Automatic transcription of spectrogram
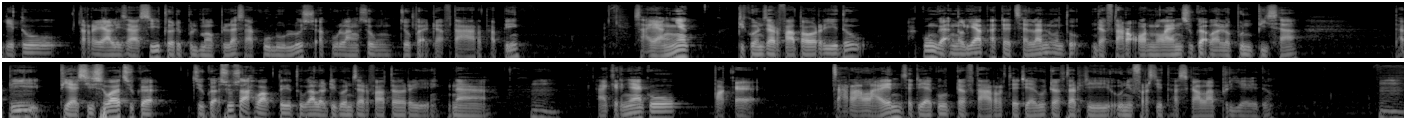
itu terrealisasi. 2015 aku lulus aku langsung coba daftar. Tapi sayangnya di konservatori itu aku nggak ngelihat ada jalan untuk daftar online juga walaupun bisa tapi beasiswa juga juga susah waktu itu kalau di konservatori nah Hmm. akhirnya aku pakai cara lain jadi aku daftar jadi aku daftar di Universitas Calabria itu Hmm.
